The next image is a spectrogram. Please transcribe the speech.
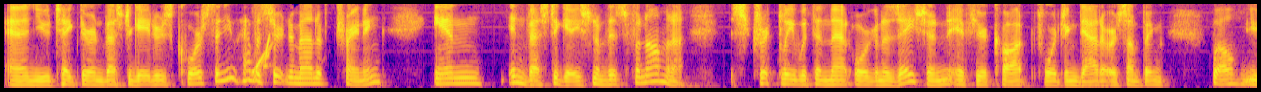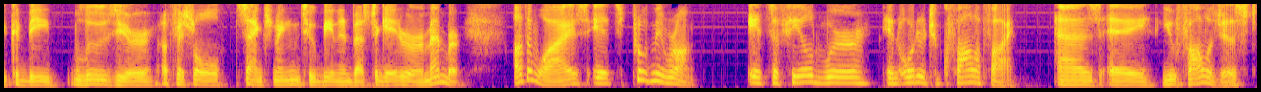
and you take their investigators course, then you have a certain amount of training in investigation of this phenomena. Strictly within that organization, if you're caught forging data or something, well, you could be lose your official sanctioning to be an investigator or a member. Otherwise, it's prove me wrong. It's a field where, in order to qualify as a ufologist,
